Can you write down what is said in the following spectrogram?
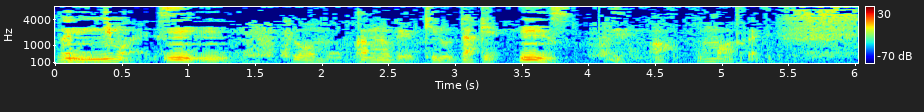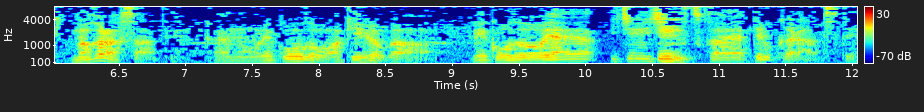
何にもないです。うんうん。今日はもう髪の毛切るだけうんです。あ、ほんま？とか言って、今からさ、あの、レコードを秋広が、レコードをや、1日2日やってるから、つって、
